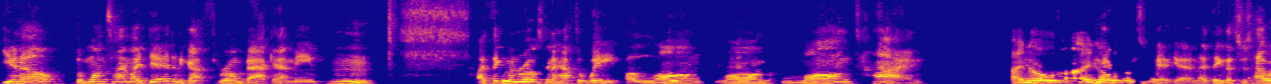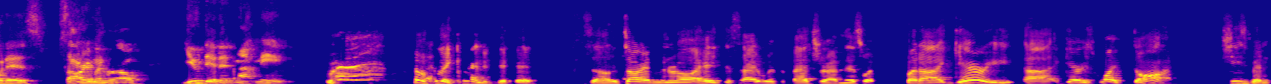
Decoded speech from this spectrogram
you know, the one time I did and it got thrown back at me, hmm. I think Monroe's gonna have to wait a long, long, long time. I know. to I know. again. I think that's just how it is. Sorry, Monroe. You did it, not me. they kind of did. So sorry, Monroe. I hate to side with the Bachelor on this one, but uh, Gary, uh, Gary's wife Dawn, she's been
